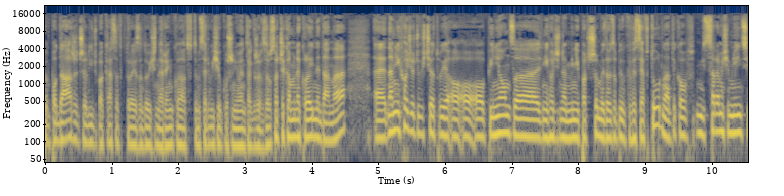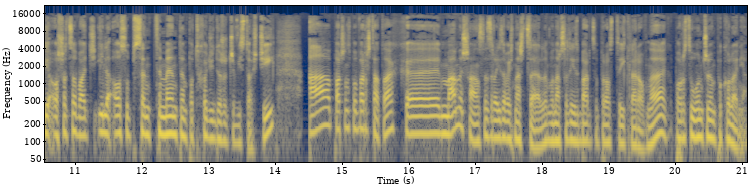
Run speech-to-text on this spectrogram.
y, podaży, czy liczba kaset, które znajdują się na rynku, w tym serwisie ogłoszeniowym także wzrosła. Czekamy na kolejne dane. E, nam nie chodzi oczywiście o, o, o pieniądze, nie chodzi nam, nie patrzymy, to jest tylko kwestia wtórna, tylko staramy się mniej więcej oszacować, ile osób sentymentem podchodzi do rzeczywistości, a patrząc po warsztatach, e, mamy szansę zrealizować nasz cel, bo nasz cel jest bardzo prosty i klarowny. Po prostu łączymy łączymy pokolenia.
